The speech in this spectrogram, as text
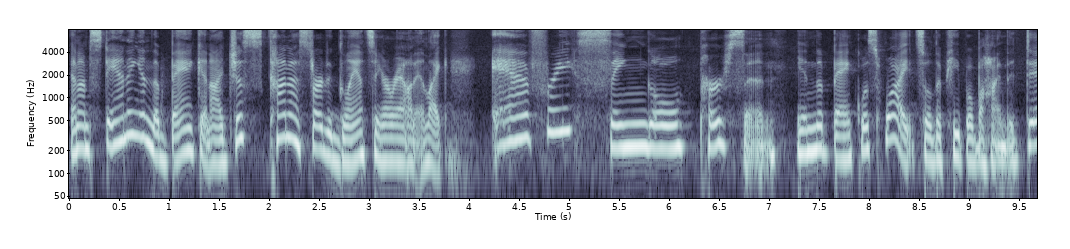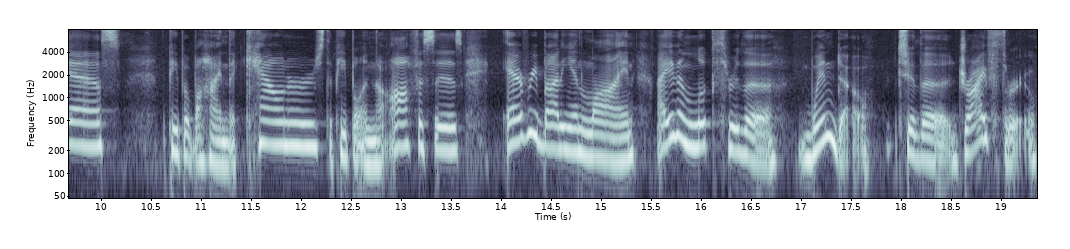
And I'm standing in the bank and I just kind of started glancing around and like every single person in the bank was white. So the people behind the desks, the people behind the counters, the people in the offices, everybody in line. I even looked through the window to the drive through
